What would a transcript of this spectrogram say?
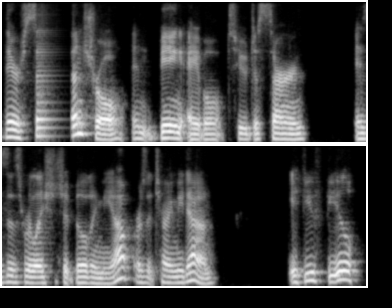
they're central in being able to discern is this relationship building me up or is it tearing me down? If you feel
